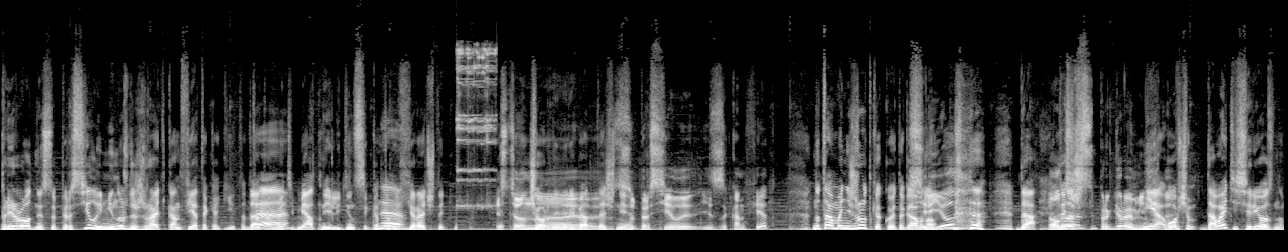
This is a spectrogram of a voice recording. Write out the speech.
природной суперсилой, им не нужно жрать конфеты какие-то, да, Да. там эти мятные леденцы, которые Да. херачат эти То есть он... Чёрные э, ребята, точнее. Суперсилы из-за конфет? Ну там они жрут какое-то говно. Серьезно? Да. Он То даже супергероем не Не, в общем, давайте серьезно.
